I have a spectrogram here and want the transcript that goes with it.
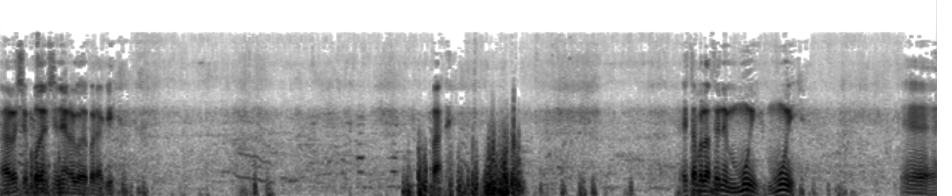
A ver si os puedo enseñar algo de por aquí. Vale. Esta población es muy, muy eh,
